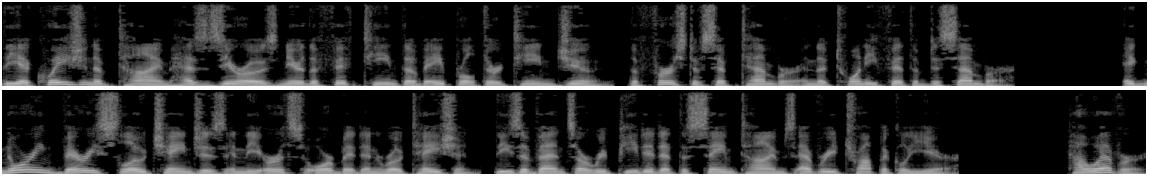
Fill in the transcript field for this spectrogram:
The equation of time has zeros near 15 April 13 June, 1 September and 25 December. Ignoring very slow changes in the Earth's orbit and rotation, these events are repeated at the same times every tropical year. However,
